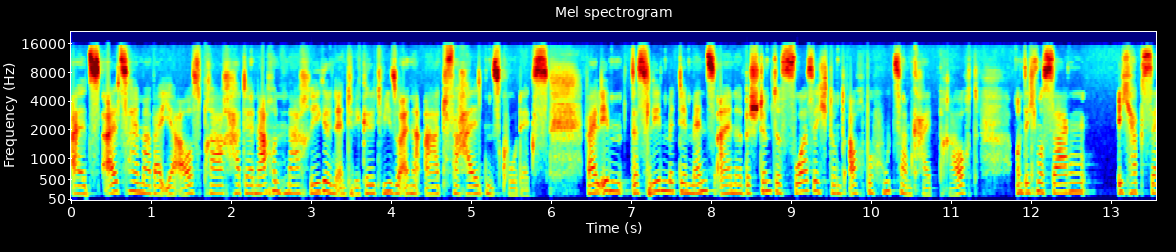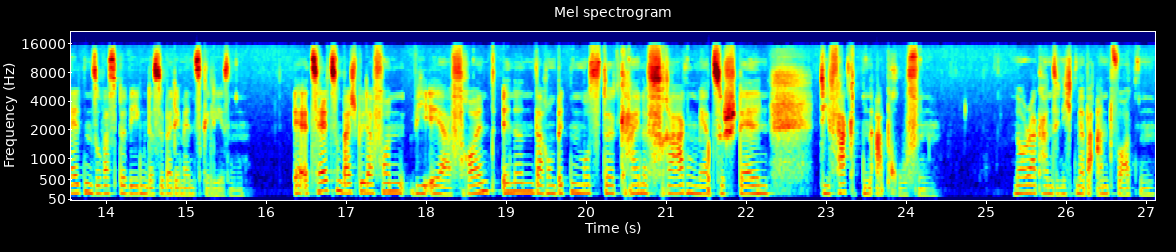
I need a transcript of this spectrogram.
Als Alzheimer bei ihr ausbrach, hat er nach und nach Regeln entwickelt, wie so eine Art Verhaltenskodex, weil eben das Leben mit Demenz eine bestimmte Vorsicht und auch Behutsamkeit braucht. Und ich muss sagen, ich habe selten so was Bewegendes über Demenz gelesen. Er erzählt zum Beispiel davon, wie er Freundinnen darum bitten musste, keine Fragen mehr zu stellen, die Fakten abrufen. Nora kann sie nicht mehr beantworten.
